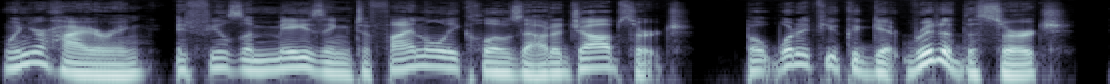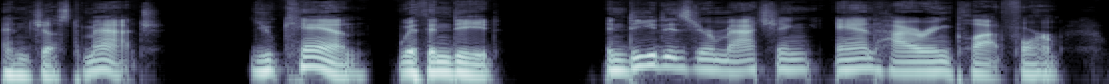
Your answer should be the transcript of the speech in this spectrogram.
When you're hiring, it feels amazing to finally close out a job search. But what if you could get rid of the search and just match? You can with Indeed. Indeed is your matching and hiring platform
